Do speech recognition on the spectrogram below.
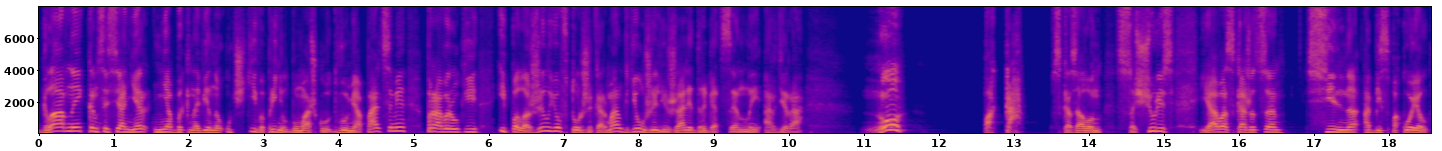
Главный концессионер необыкновенно учтиво принял бумажку двумя пальцами правой руки и положил ее в тот же карман, где уже лежали драгоценные ордера. «Ну, пока!» — сказал он, сощурясь. «Я вас, кажется, сильно обеспокоил.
